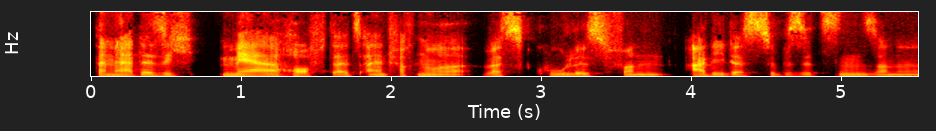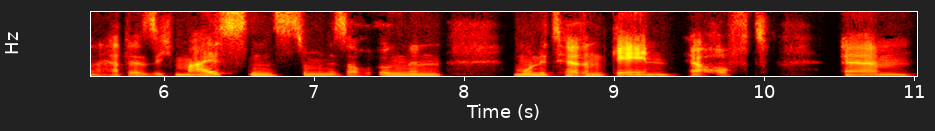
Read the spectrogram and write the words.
dann hat er sich mehr erhofft, als einfach nur was Cooles von Adidas zu besitzen, sondern hat er sich meistens zumindest auch irgendeinen monetären Gain erhofft, ähm,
